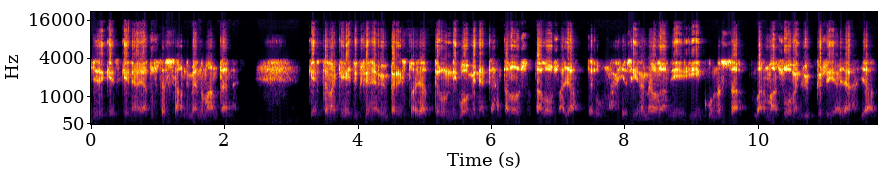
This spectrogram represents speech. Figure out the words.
Eli se keskeinen ajatus tässä on nimenomaan tämän kestävän kehityksen ja ympäristöajattelun nivoaminen tähän talous, talousajatteluun. Ja siinä me ollaan Iin kunnassa varmaan Suomen ykkösiä ja, ja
